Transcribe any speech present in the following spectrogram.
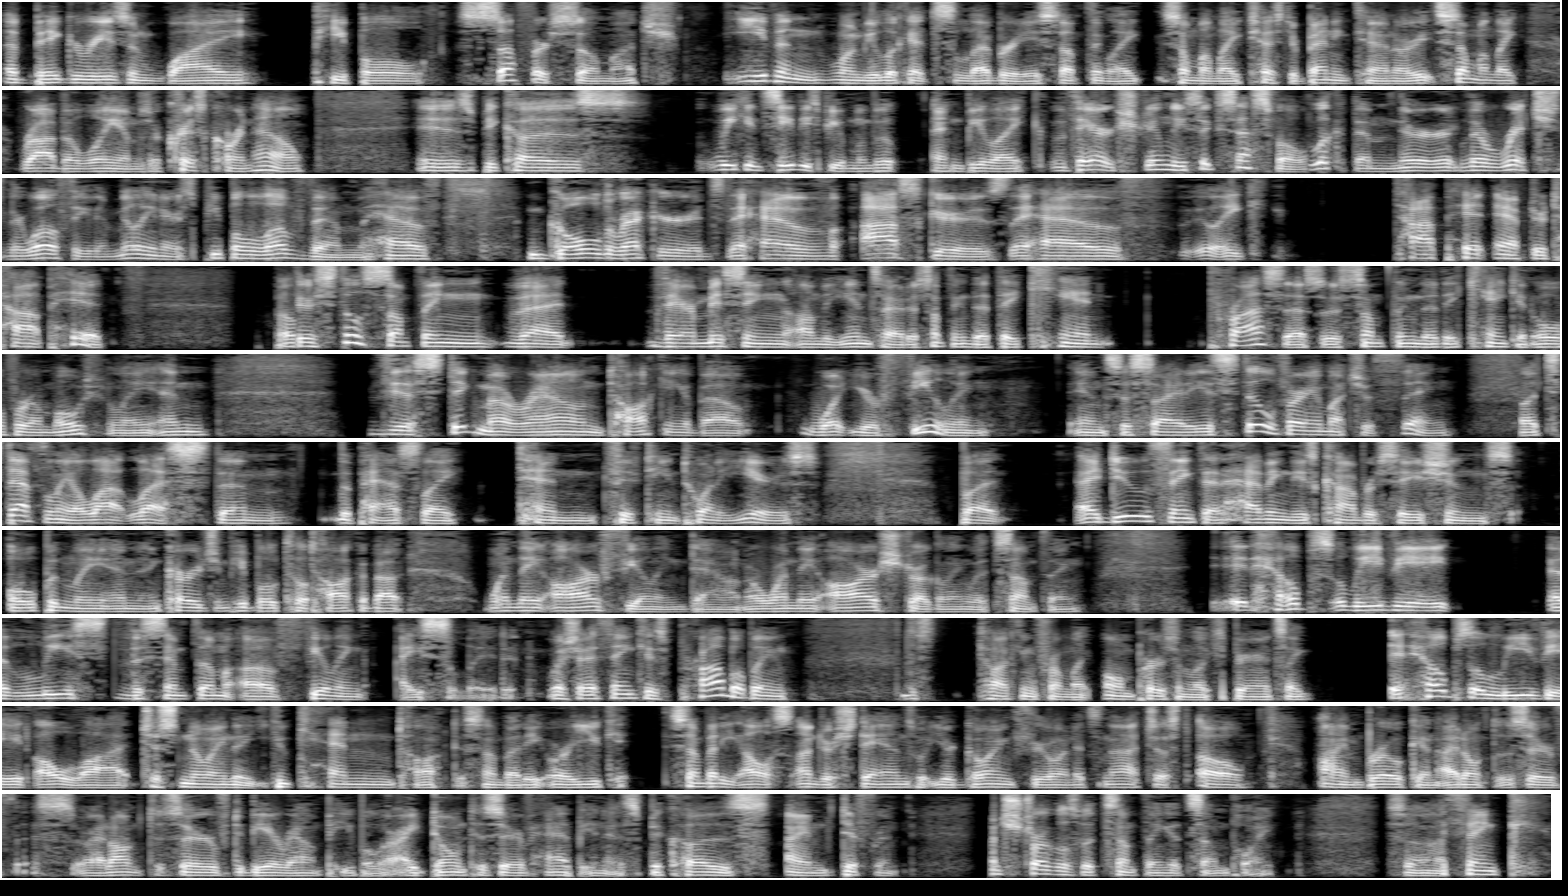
a big reason why people suffer so much even when we look at celebrities, something like someone like Chester Bennington or someone like Robin Williams or Chris Cornell, is because we can see these people and be like, they're extremely successful. Look at them. They're, they're rich. They're wealthy. They're millionaires. People love them. They have gold records. They have Oscars. They have like top hit after top hit. But there's still something that they're missing on the inside or something that they can't process or something that they can't get over emotionally. And the stigma around talking about what you're feeling in society is still very much a thing. It's definitely a lot less than the past like 10, 15, 20 years. But I do think that having these conversations openly and encouraging people to talk about when they are feeling down or when they are struggling with something, it helps alleviate at least the symptom of feeling isolated, which I think is probably just talking from like own personal experience, like it helps alleviate a lot just knowing that you can talk to somebody or you can somebody else understands what you're going through. And it's not just oh i'm broken. I don't deserve this or i don't deserve to be around people or i don't deserve happiness because i'm different. One struggles with something at some point. So i think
